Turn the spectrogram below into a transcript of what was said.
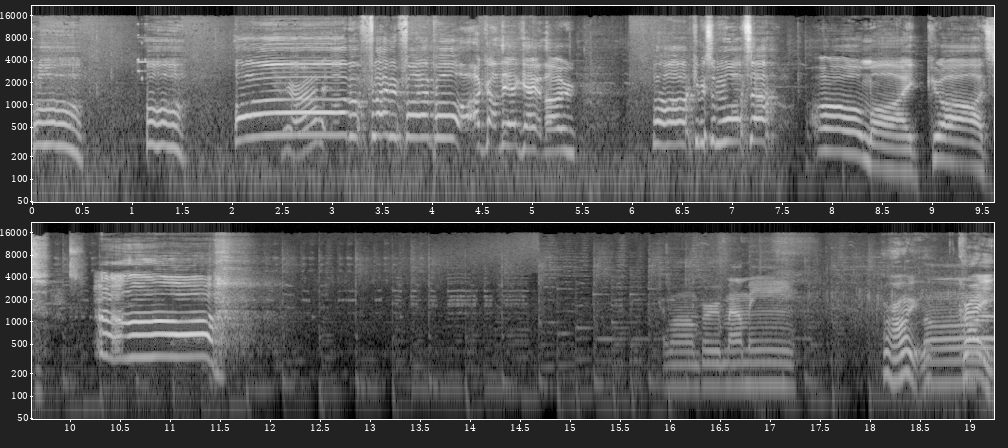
Oh! Oh! Oh! I'm a flaming fireball! I got the egg out though! Oh, give me some water! Oh my god! Oh! Come on, brood mommy. Right, Oh. great.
